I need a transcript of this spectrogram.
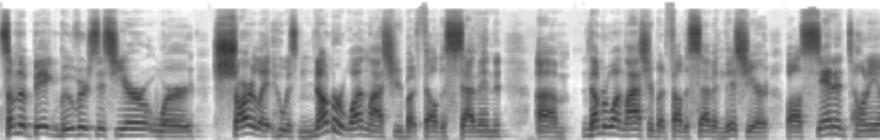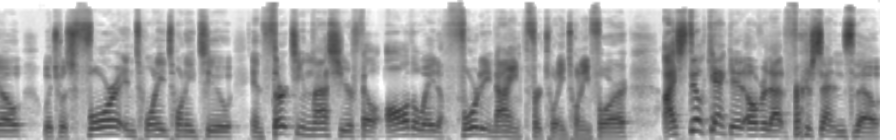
Some of the big movers this year were Charlotte, who was number one last year but fell to seven. Um, number one last year but fell to seven this year, while San Antonio, which was four in 2022 and 13 last year, fell all the way to 49th for 2024. I still can't get over that first sentence though.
